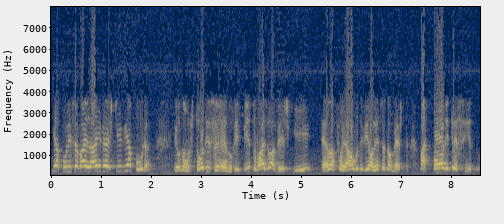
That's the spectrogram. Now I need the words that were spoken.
E a polícia vai lá, investiga e apura. Eu não estou dizendo, repito mais uma vez, que ela foi alvo de violência doméstica, mas pode ter sido.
